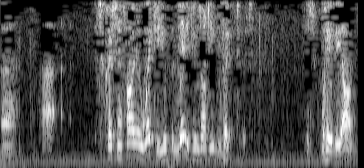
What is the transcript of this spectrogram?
Uh, uh, it's a question of how you're awake to it. Many people not even awake to it. It's way beyond.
